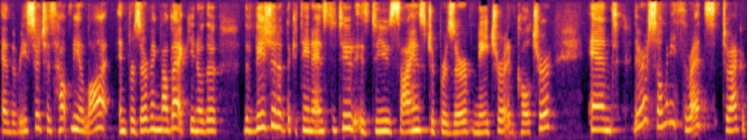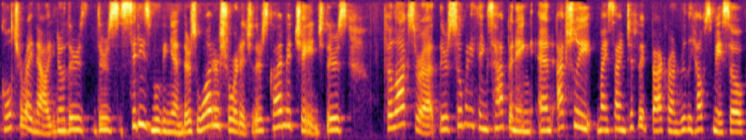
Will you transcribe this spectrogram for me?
and the research has helped me a lot in preserving Malbec. You know, the, the vision of the Catena Institute is to use science to preserve nature and culture. And there are so many threats to agriculture right now. You know, mm-hmm. there's there's cities moving in, there's water shortage, there's climate change, there's phylloxera. There's so many things happening. And actually, my scientific background really helps me. So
